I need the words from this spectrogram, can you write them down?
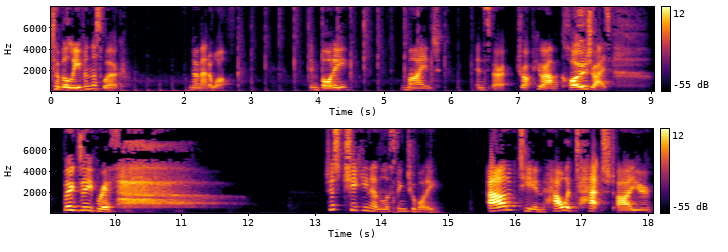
to believe in this work no matter what. In body, mind, and spirit. Drop your arm, close your eyes. Big deep breath just checking and listening to your body. Out of 10, how attached are you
